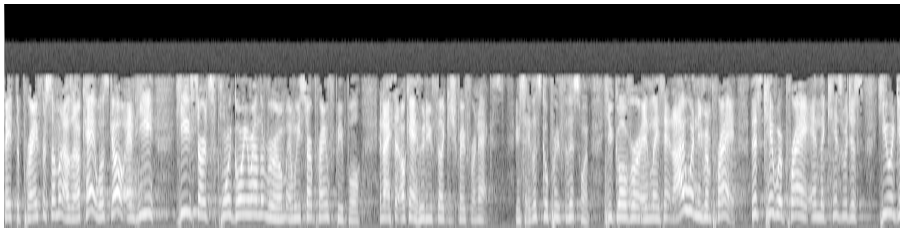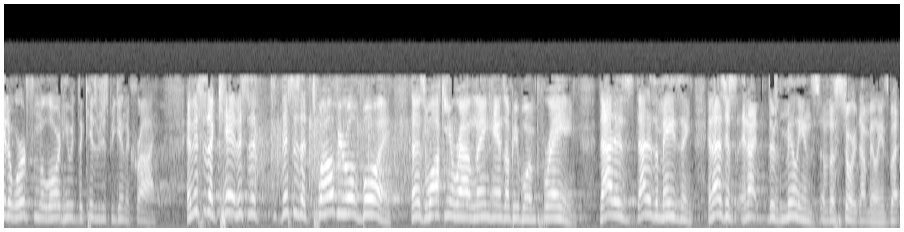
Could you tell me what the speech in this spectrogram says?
faith to pray for someone. I was like, okay, let's go. And he he starts going around the room, and we start praying for people. And I said, okay, who do you feel like you should pray for next? You say, let's go pray for this one. He'd go over and lay hands. And I wouldn't even pray. This kid would pray, and the kids would just, he would get a word from the Lord, and he would, the kids would just begin to cry. And this is a kid, this is a, this is a 12 year old boy that is walking around laying hands on people and praying. That is, that is amazing. And that's just, and I, there's millions of those stories, not millions, but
